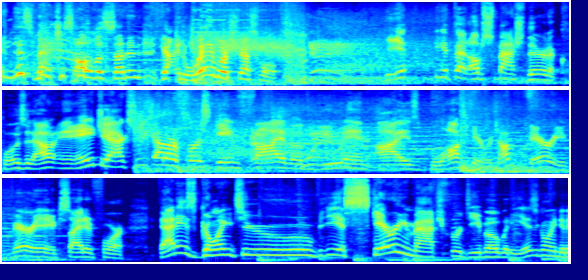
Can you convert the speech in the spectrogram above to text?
and this match is all of a sudden gotten way more stressful. Yep get that up smash there to close it out. And Ajax, we got our first game five of you and I's block here, which I'm very, very excited for. That is going to be a scary match for Debo, but he is going to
